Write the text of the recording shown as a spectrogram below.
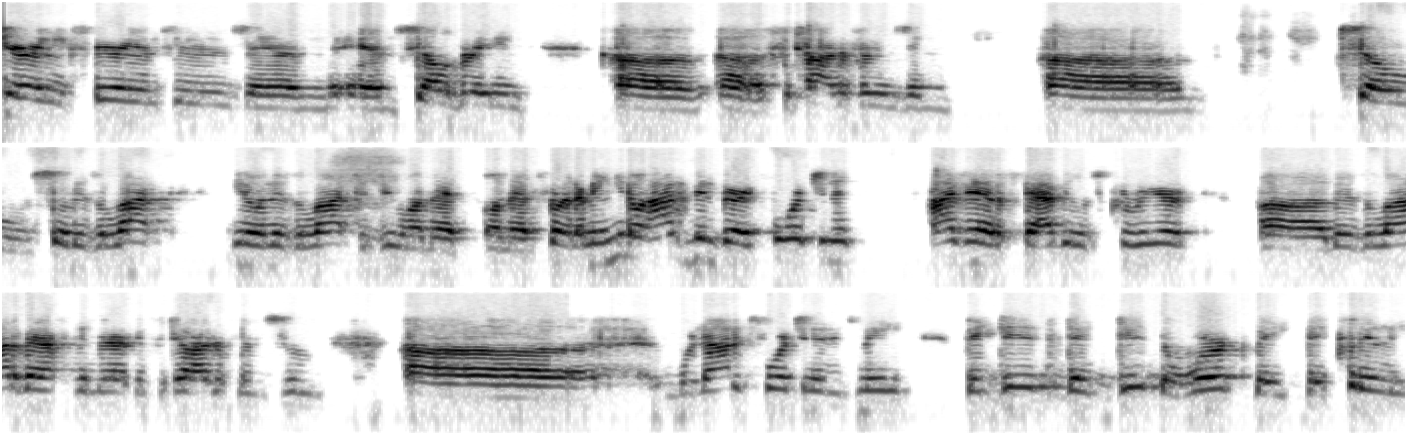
sharing experiences and and celebrating uh, uh, photographers and uh, so so there's a lot you know, and there's a lot to do on that on that front. I mean, you know, I've been very fortunate. I've had a fabulous career. Uh, there's a lot of African American photographers who uh, were not as fortunate as me. They did they did the work. They they put in the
